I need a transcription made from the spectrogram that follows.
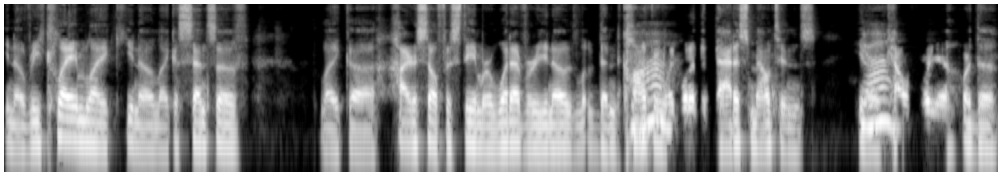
you know reclaim like you know like a sense of like uh higher self-esteem or whatever you know than conquering yeah. like one of the baddest mountains you yeah. know california or the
